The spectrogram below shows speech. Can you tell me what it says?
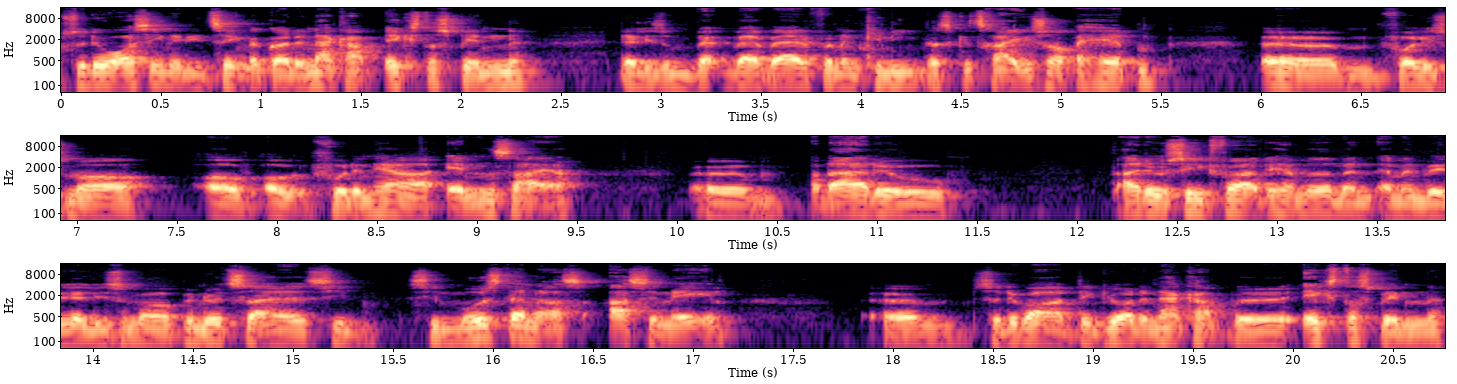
Så det var også en af de ting, der gør den her kamp ekstra spændende. Det er ligesom, hvad, hvad, hvad er det for en kanin, der skal trækkes op af hatten, øh, for ligesom at, at, at få den her anden sejr. Øhm, og der er det jo der er det jo set før det her med, at man, at man vælger ligesom at benytte sig af sin, sin modstanders arsenal. Øhm, så det, var, det gjorde den her kamp øh, ekstra spændende.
